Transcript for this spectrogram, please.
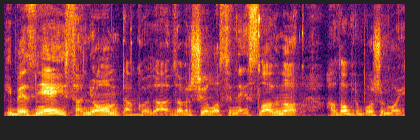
i bez nje i sa njom, tako da završilo se neslavno. Ali dobro, bože moj,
